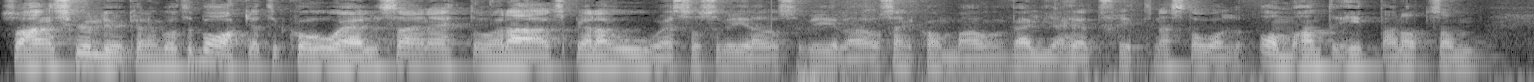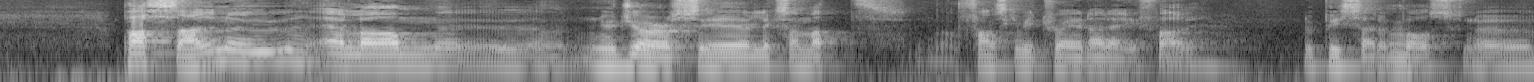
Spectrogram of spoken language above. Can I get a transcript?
Så han skulle ju kunna gå tillbaka till KHL, signa ett år där, spela OS och så vidare och så vidare och sen komma och välja helt fritt nästa år om han inte hittar något som passar nu eller om eh, New Jersey liksom att vad fan ska vi trada dig för? Du pissade mm. på oss, nu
